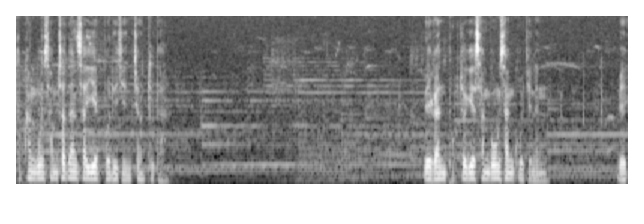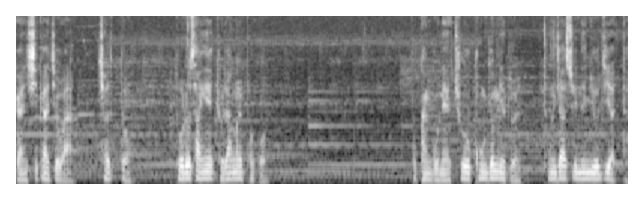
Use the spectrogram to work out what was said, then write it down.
북한군 3사단 사이에 벌어진 전투다. 외관 북쪽의 303 고지는 외관 시가지와 철도, 도로상의 교량을 보고 북한군의 주 공격력을 통제할 수 있는 요지였다.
